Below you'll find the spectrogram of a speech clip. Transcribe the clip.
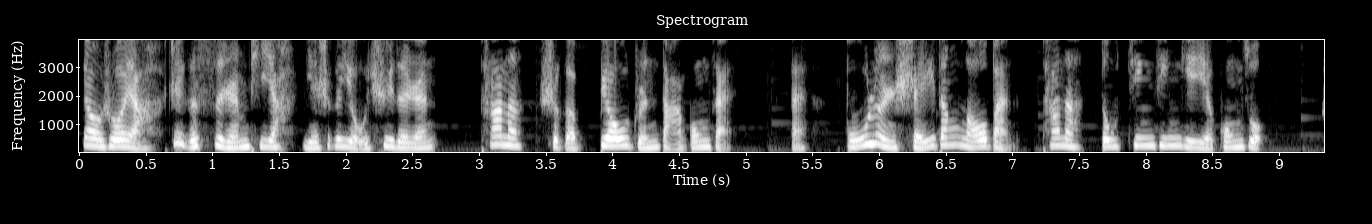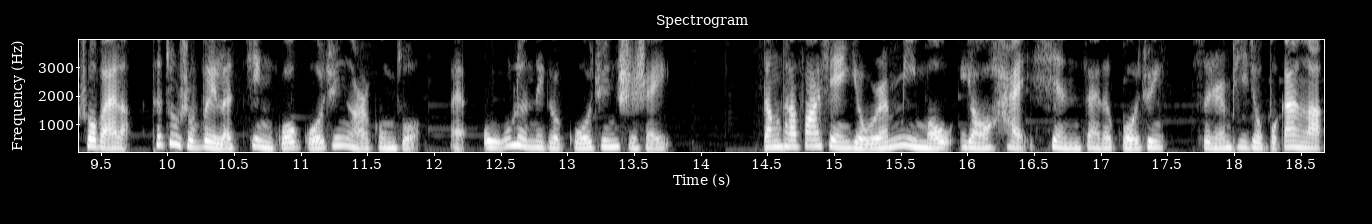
要说呀，这个四人批呀，也是个有趣的人。他呢是个标准打工仔，哎，不论谁当老板，他呢都兢兢业业工作。说白了，他就是为了晋国国君而工作。哎，无论那个国君是谁，当他发现有人密谋要害现在的国君，四人批就不干了。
